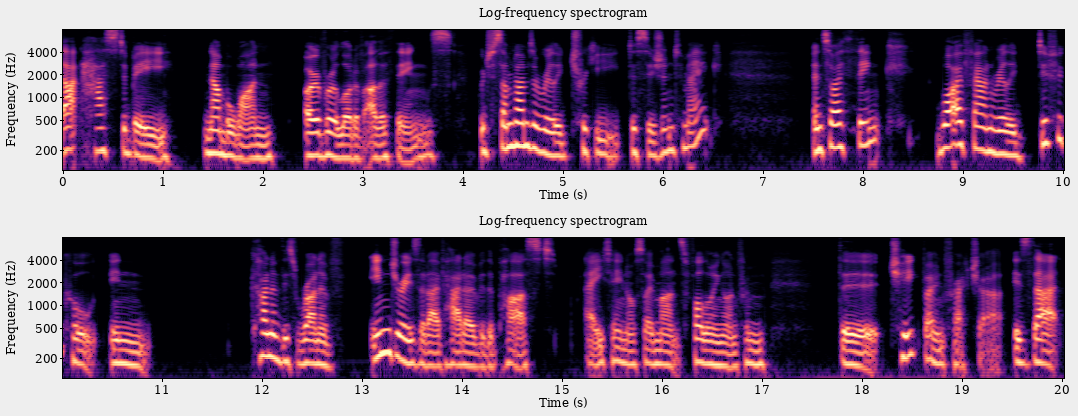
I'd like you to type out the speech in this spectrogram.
that has to be number one over a lot of other things, which is sometimes a really tricky decision to make. And so I think what I found really difficult in kind of this run of injuries that I've had over the past 18 or so months following on from the cheekbone fracture is that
